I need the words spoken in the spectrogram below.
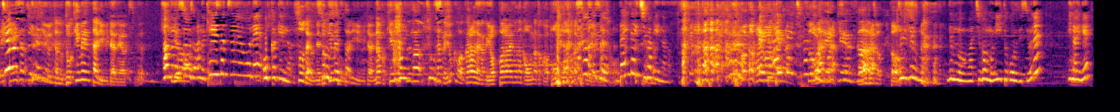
れ。超好きだよ24あのドキュメンタリーみたいなやつ？あのそうそうあの警察をね追っかけるの。そうだよね。そうそう。ドキュメンタリーみたいな。なんか警察がなんかよくわからない。なんか酔っ払いのなんか女とかが暴行とかしてそうそうくれるでしょそう。大体千葉県なの。大体千葉そ県の。偏見さちょっと全然もうでも、まあ、千葉もいいところですよね。いないね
